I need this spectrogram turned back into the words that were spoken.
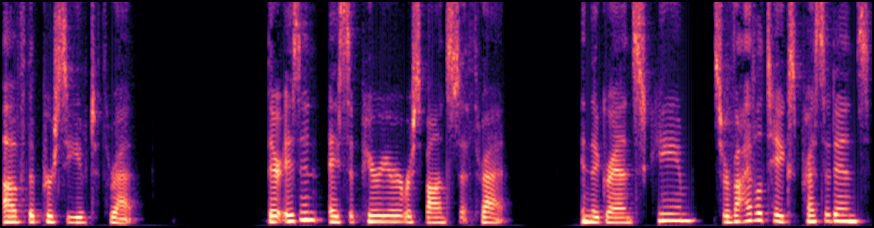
of the perceived threat. There isn't a superior response to threat. In the grand scheme, survival takes precedence,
